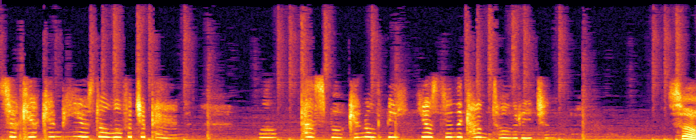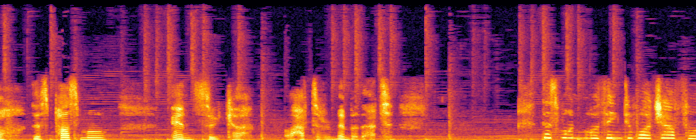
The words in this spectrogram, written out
Suica can be used all over Japan. Well, Pasmo can only be used in the Kanto region. So, there's Pasmo and Suica. I'll have to remember that. There's one more thing to watch out for.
